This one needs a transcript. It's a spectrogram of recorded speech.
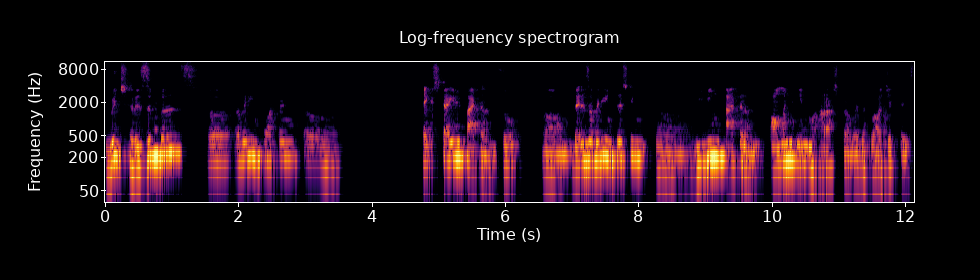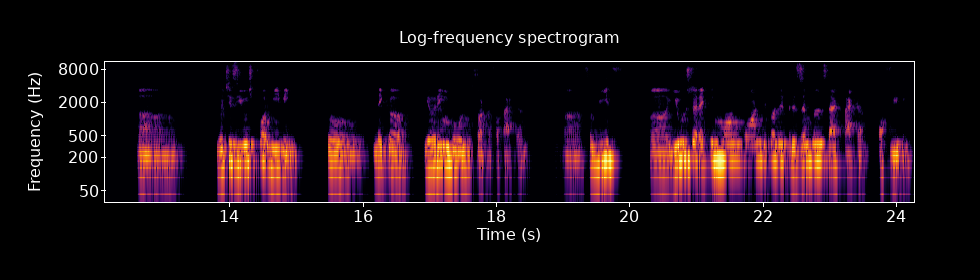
which resembles uh, a very important uh, textile pattern. So um, there is a very interesting uh, weaving pattern common in Maharashtra where the project is. Uh, which is used for weaving. So like a herringbone sort of a pattern. Uh, so we've uh, used a raking bond because it resembles that pattern of weaving.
